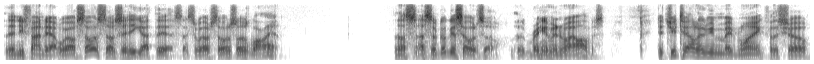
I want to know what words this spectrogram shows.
Then you find out, well, so and so said he got this. I said, well, so and so's lying. And I said, go get so and so. Bring him into my office. Did you tell him he made blank for the show?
